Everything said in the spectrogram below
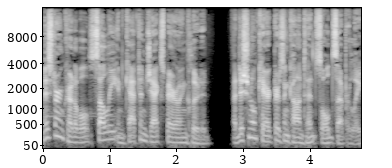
Mr. Incredible, Sulley, and Captain Jack Sparrow included. Additional characters and content sold separately.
